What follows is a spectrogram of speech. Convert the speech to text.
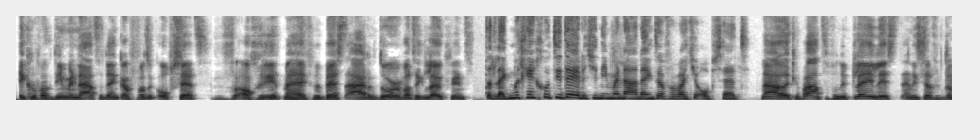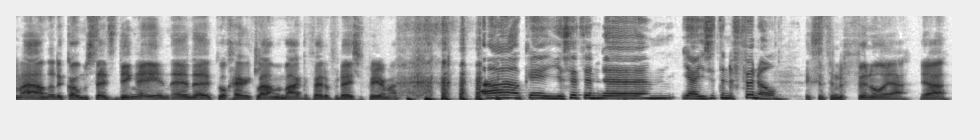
ik hoef ook niet meer na te denken over wat ik opzet. Het algoritme heeft me best aardig door wat ik leuk vind. Dat lijkt me geen goed idee dat je niet meer nadenkt over wat je opzet. Nou, ik heb een aantal van die playlists en die zet ik dan aan. En er komen steeds dingen in en uh, ik wil geen reclame maken verder voor deze firma. ah, oké. Okay. Je zit in de, ja, je zit in de funnel. Ik zit in de funnel, ja. Ja,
